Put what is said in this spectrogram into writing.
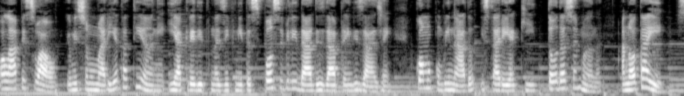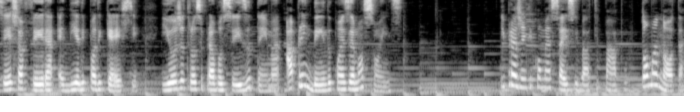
Olá, pessoal! Eu me chamo Maria Tatiane e acredito nas infinitas possibilidades da aprendizagem. Como combinado, estarei aqui toda semana. Anota aí, sexta-feira é dia de podcast e hoje eu trouxe para vocês o tema Aprendendo com as Emoções. E para a gente começar esse bate-papo, toma nota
